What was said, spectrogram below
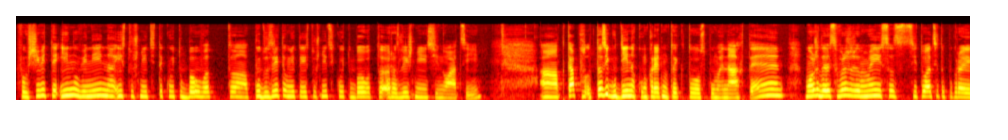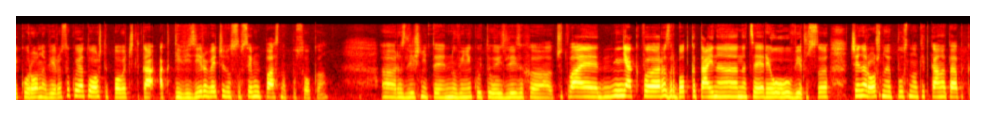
фалшивите и новини на източниците, които бълват, а, подозрителните източници, които бълват различни инсинуации. А, така, тази година конкретно, тъй като споменахте, може да я свържаме и с ситуацията покрай коронавируса, която още повече така активизира вече в съвсем опасна посока различните новини, които излизаха, че това е някаква разработка тайна на ЦРЛ вируса, че нарочно е пуснат и така нататък.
